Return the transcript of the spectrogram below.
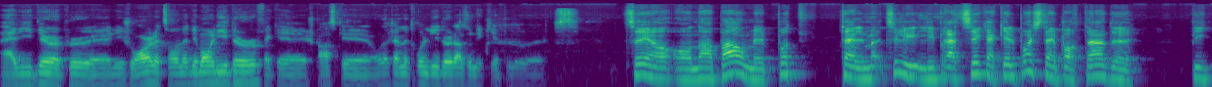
à leader un peu les joueurs. Là. On a des bons leaders, fait que je pense qu'on n'a jamais trop de leader dans une équipe. On, on, en parle, mais pas tellement. Les, les pratiques, à quel point c'est important de. Puis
